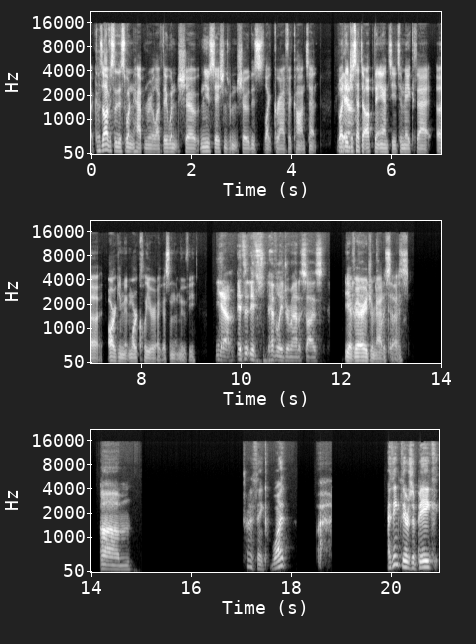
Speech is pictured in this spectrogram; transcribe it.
because obviously this wouldn't happen in real life they wouldn't show news stations wouldn't show this like graphic content but they just had to up the ante to make that uh argument more clear i guess in the movie yeah, it's it's heavily dramatized. yeah very context. dramatized Um trying to think what I think there's a big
